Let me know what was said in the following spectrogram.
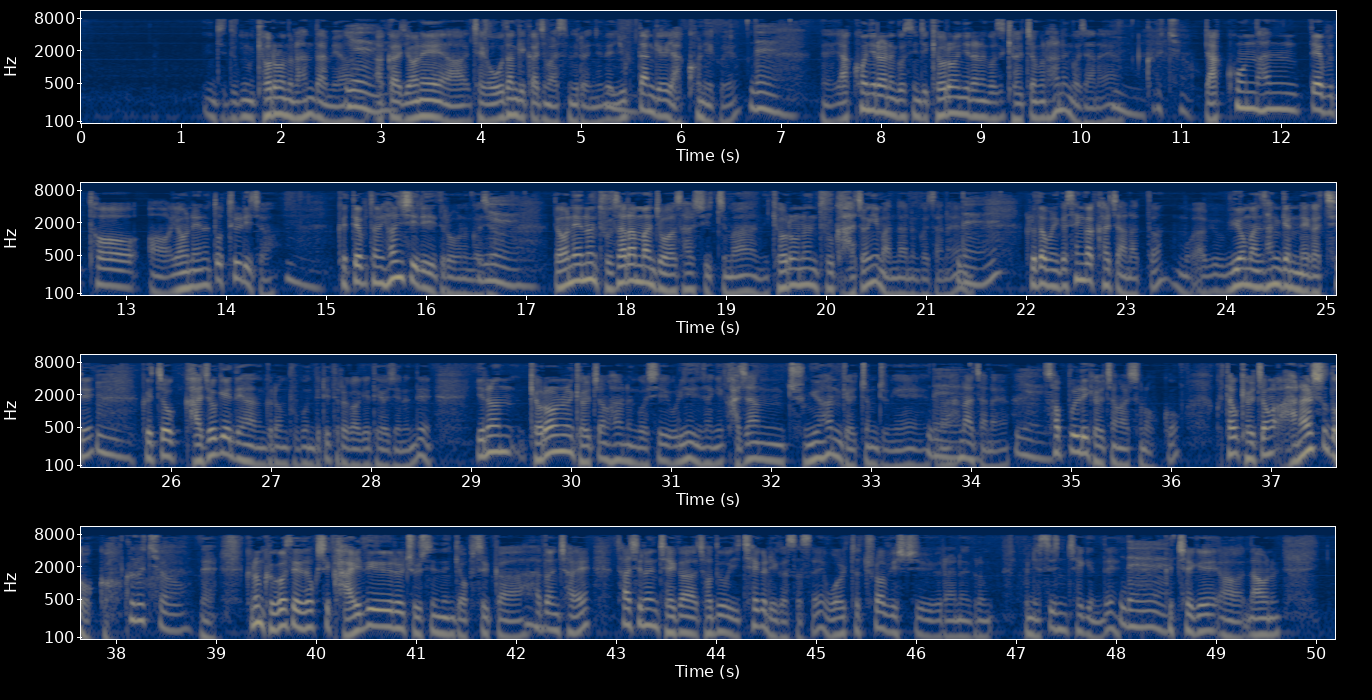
이제 누군 결혼을 한다면 예. 아까 연애 아, 제가 5단계까지 말씀드렸는데 음. 6단계가 약혼이고요. 네. 네, 약혼이라는 것은 이제 결혼이라는 것을 결정을 하는 거잖아요. 음, 그렇죠. 약혼한 때부터 어, 연애는 또 틀리죠. 음. 그때부터는 현실이 들어오는 거죠. 예. 연애는 두 사람만 좋아서 할 수 있지만 결혼은 두 가정이 만나는 거잖아요. 네. 그러다 보니까 생각하지 않았던 뭐 위험한 상견례 같이 음. 그쪽 가족에 대한 그런 부분들이 들어가게 되어지는데 이런 결혼을 결정하는 것이 우리 인생의 가장 중요한 결정 중에 네. 하나잖아요. 예. 섣불리 결정할 수는 없고 그렇다고 결정을 안 할 수도 없고. 그렇죠. 네. 그럼 그것에 대해서 혹시 가이드를 줄 수 있는 게 없을까 하던 차에 사실은 제가 저도 이 책을 읽었었어요. 월터 트러비쉬라는 그런 분이 쓰신 책인데 네. 그 책에 어, 나오는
